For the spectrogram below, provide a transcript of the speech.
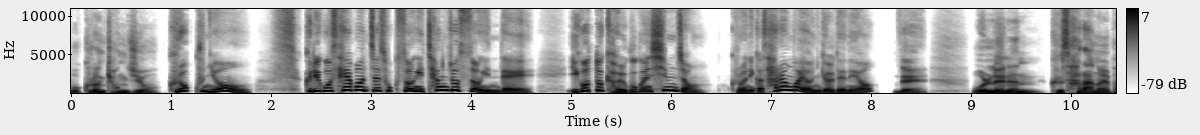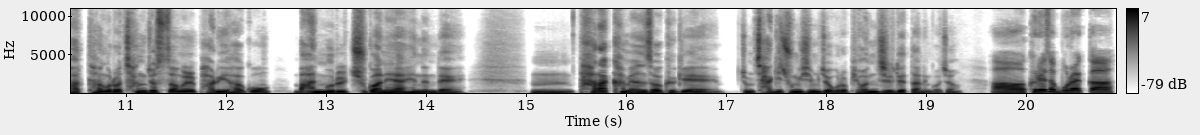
뭐 그런 경지요. 그렇군요. 그리고 세 번째 속성이 창조성인데 이것도 결국은 심정, 그러니까 사랑과 연결되네요. 네. 원래는 그 사랑을 바탕으로 창조성을 발휘하고 만물을 주관해야 했는데 음, 타락하면서 그게 좀 자기 중심적으로 변질됐다는 거죠. 아, 그래서 뭐랄까,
